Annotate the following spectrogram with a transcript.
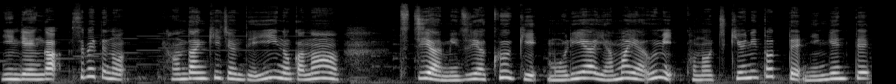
人間が全ての判断基準でいいのかな土や水や空気、森や山や海、この地球にとって人間って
